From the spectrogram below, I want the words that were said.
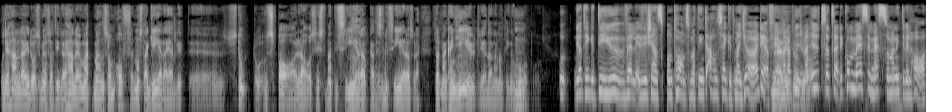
Och det handlar ju då som jag sa tidigare, det handlar ju om att man som offer måste agera jävligt eh, stort och, och spara och systematisera och kategorisera och sådär. Så att man kan ge utredarna någonting att gå på. Och jag tänker att det är ju väl, det känns spontant som att det inte alls säkert man gör det. För Nej, jag det menar, tror blir man jag. utsatt så här, det kommer sms som man inte vill ha,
